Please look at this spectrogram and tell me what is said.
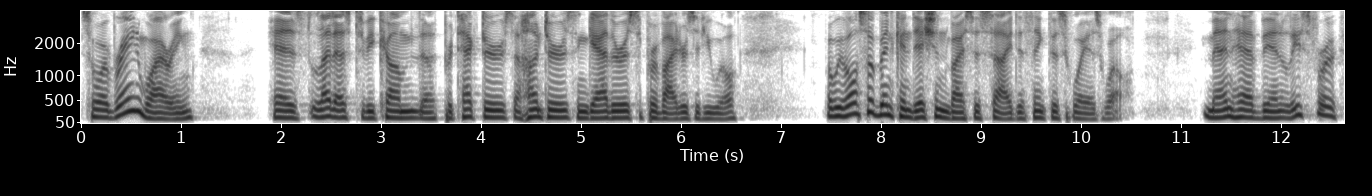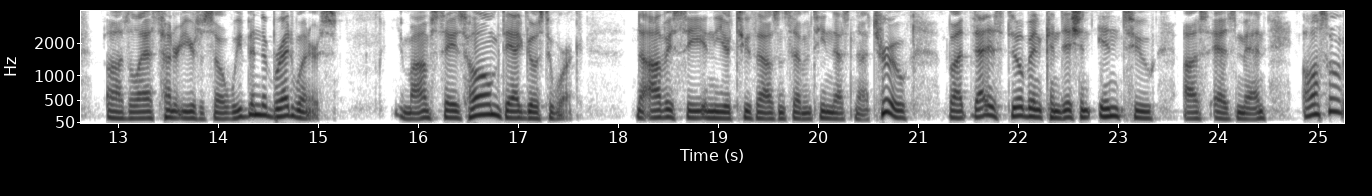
So our brain wiring has led us to become the protectors, the hunters and gatherers, the providers, if you will. But we've also been conditioned by society to think this way as well. Men have been, at least for uh, the last hundred years or so, we've been the breadwinners. Your mom stays home, dad goes to work. Now, obviously, in the year 2017, that's not true, but that has still been conditioned into us as men. Also,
